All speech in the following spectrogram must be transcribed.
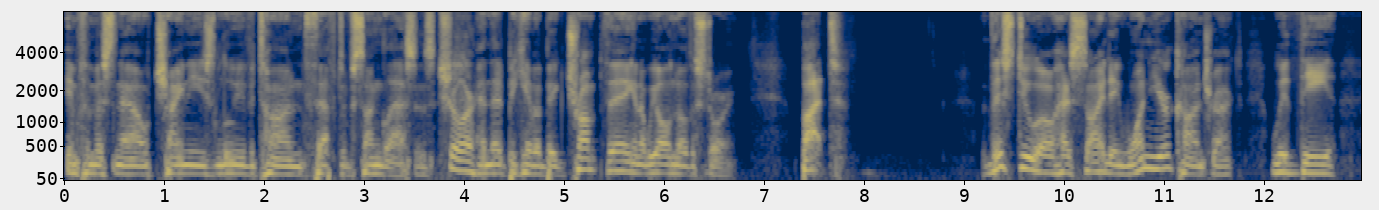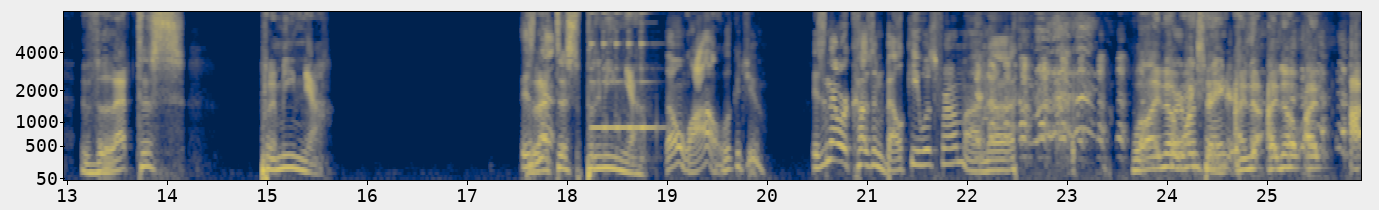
infamous now Chinese Louis Vuitton theft of sunglasses. Sure. And that became a big Trump thing, and we all know the story. But this duo has signed a one year contract with the Vletus Preminia. Isn't that- Vletus Preminia. Oh, wow. Look at you. Isn't that where Cousin Balki was from? On, uh, Well, I know Perfect one thing. I know. I know. I,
